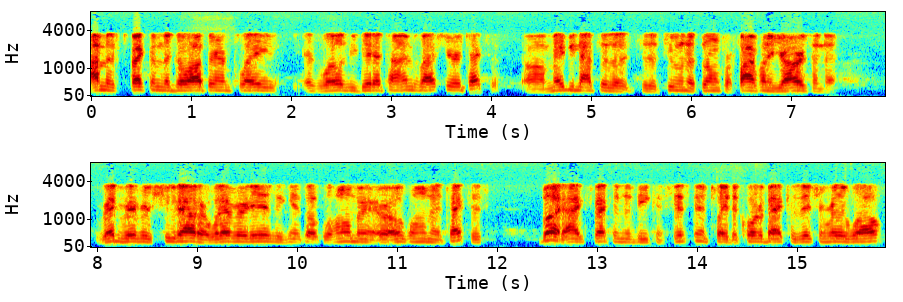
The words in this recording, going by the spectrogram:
I'm expecting to go out there and play as well as he did at times last year at Texas. Um, maybe not to the to the tune of throwing for 500 yards in the Red River shootout or whatever it is against Oklahoma or Oklahoma and Texas. But I expect him to be consistent, play the quarterback position really well.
